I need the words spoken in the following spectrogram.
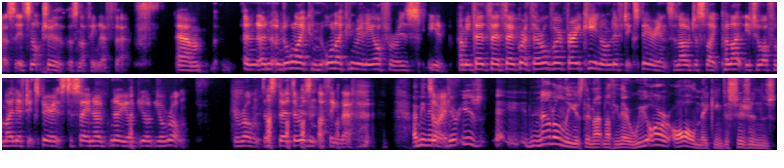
That's it's not true that there's nothing left there. Um, and, and and all I can all I can really offer is, you know, I mean, they're they're they're, they're all very, very keen on lived experience, and I would just like politely to offer my lived experience to say, no, no, you're you're, you're wrong. You're wrong. There's, there, there isn't nothing there. I mean, there, there is. Not only is there not nothing there, we are all making decisions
